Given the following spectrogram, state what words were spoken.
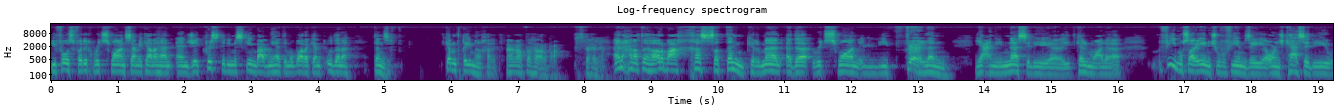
بفوز فريق ريتش سوان سامي كالهان and جي كريست اللي مسكين بعد نهاية المباراة كانت أذنه تنزف. كم تقيمها خالد؟ أنا أعطاها أربعة. تستاهلها. أنا حنعطيها أربعة خاصة كرمال أداء ريتش سوان اللي فعلا يعني الناس اللي يتكلموا على في مصارعين نشوفوا فيهم زي أورنج كاسيدي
